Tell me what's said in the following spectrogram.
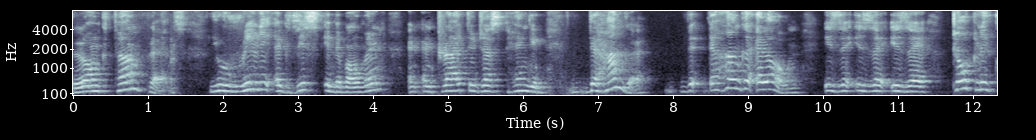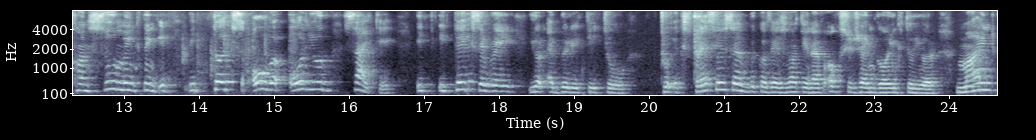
long-term plans. You really exist in the moment and, and try to just hang in. The hunger the, the hunger alone is a, is a, is a totally consuming thing it, it takes over all your psyche it, it takes away your ability to to express yourself because there's not enough oxygen going to your mind.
